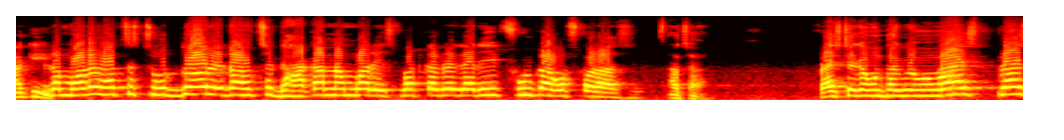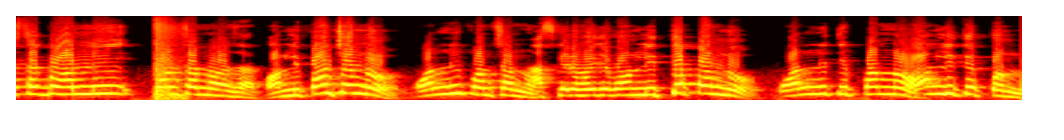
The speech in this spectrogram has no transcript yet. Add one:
নাকি? এটা মডেল হচ্ছে চোদ্দ এটা হচ্ছে ঢাকার নাম্বার স্মার্ট কার্ডের গাড়ি ফুল কাগজ করা আছে। আচ্ছা। প্রাইসটা কেমন থাকবে মামা? প্রাইস প্রাইস থাকবে অনলি পঞ্চান্ন হাজার। অনলি পঞ্চান্ন? অনলি পঞ্চান্ন। আজকের হয়ে যাবে অনলি তেপ্পান্ন। অনলি তিপ্পান্ন। অনলি তেপ্পান্ন।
